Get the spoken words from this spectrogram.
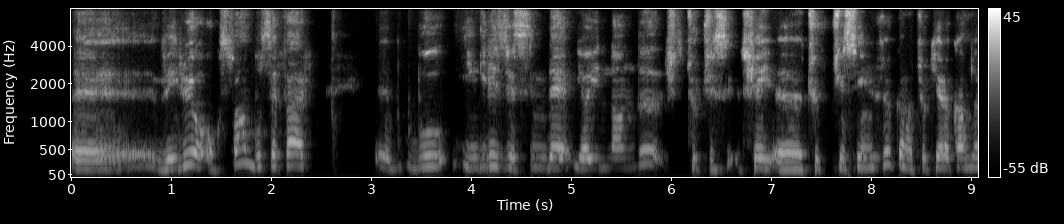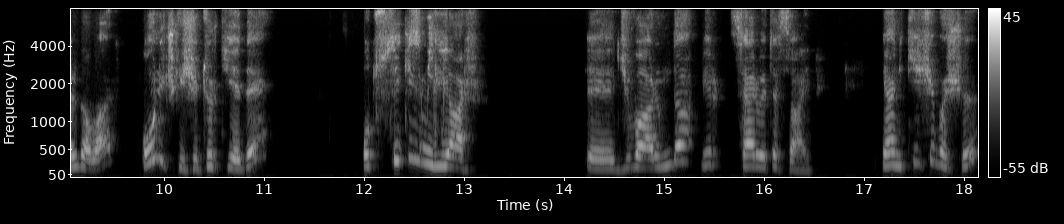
e, veriyor Oxfam. Bu sefer e, bu İngilizcesinde yayınlandı. İşte Türkçesi şey e, Türkçesi henüz yok ama Türkiye rakamları da var. 13 kişi Türkiye'de 38 milyar e, civarında bir servete sahip. Yani kişi başı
